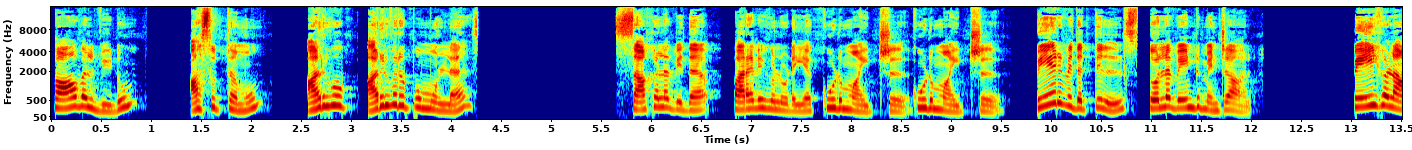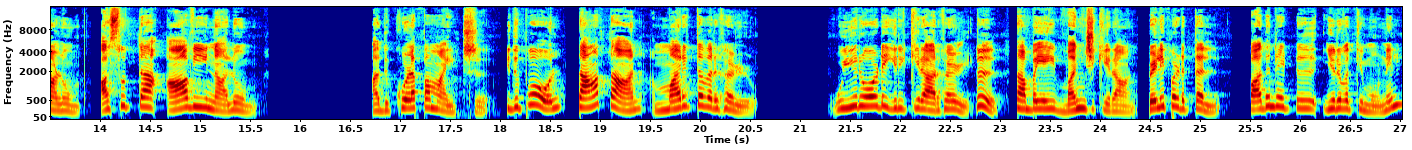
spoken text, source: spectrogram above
காவல் வீடும் அசுத்தமும் அருவ அருவறுப்பும் உள்ள சகலவித பறவைகளுடைய கூடுமாயிற்று கூடுமாயிற்று. வேறு விதத்தில் சொல்ல வேண்டுமென்றால் பேய்களாலும் அசுத்த ஆவியினாலும் அது குழப்பமாயிற்று. இதுபோல் சாத்தான் மறித்தவர்கள் உயிரோடு இருக்கிறார்கள். சபையை வஞ்சிக்கிறான். வெளிப்படுத்தல் பதினெட்டு இருபத்தி மூணில்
